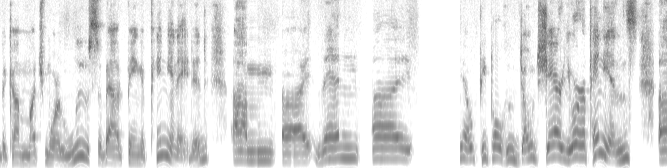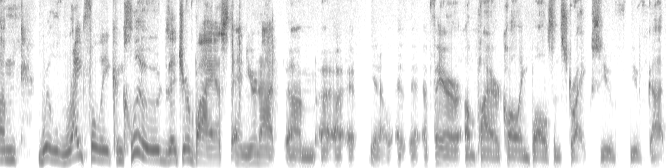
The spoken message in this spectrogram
become much more loose about being opinionated, um, uh, then uh, you know people who don't share your opinions um, will rightfully conclude that you're biased and you're not um, you know a, a, fair umpire calling balls and strikes. You've you've got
